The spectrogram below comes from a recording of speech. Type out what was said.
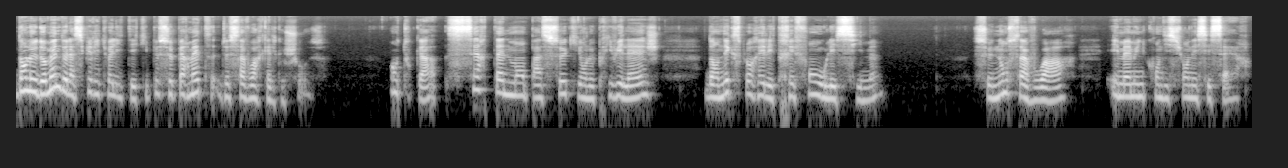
Dans le domaine de la spiritualité, qui peut se permettre de savoir quelque chose. En tout cas, certainement pas ceux qui ont le privilège d'en explorer les tréfonds ou les cimes. Ce non-savoir est même une condition nécessaire.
